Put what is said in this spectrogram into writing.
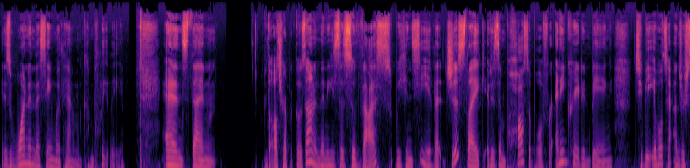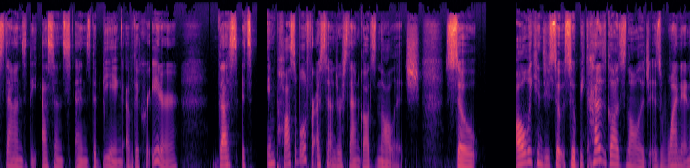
is one and the same with Him completely. And then the Alter Rebbe goes on and then he says, So thus we can see that just like it is impossible for any created being to be able to understand the essence and the being of the creator, thus it's impossible for us to understand God's knowledge. So all we can do so so because God's knowledge is one and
